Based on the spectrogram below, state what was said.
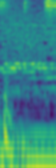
Peace.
